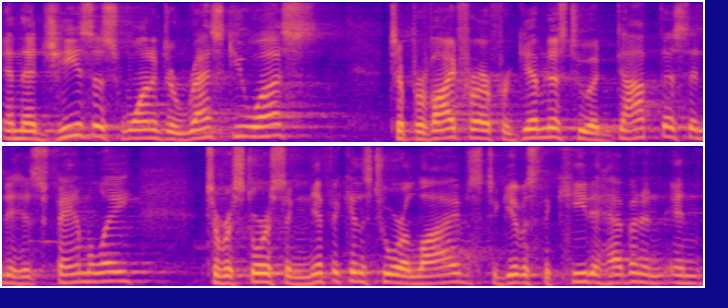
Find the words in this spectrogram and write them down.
and that Jesus wanted to rescue us, to provide for our forgiveness, to adopt us into his family to restore significance to our lives, to give us the key to heaven. And, and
